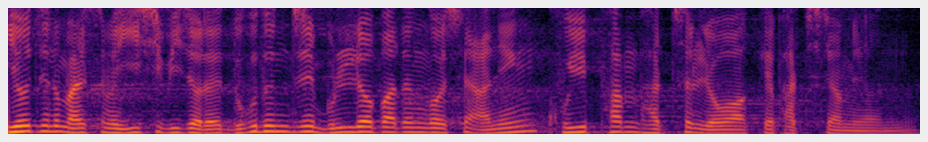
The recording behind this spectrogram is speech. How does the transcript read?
이어지는 말씀의 22절에 누구든지 물려받은 것이 아닌 구입한 밭을 여호와께 바치려면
